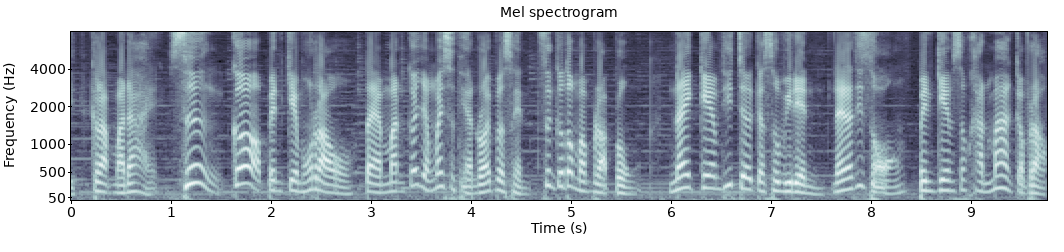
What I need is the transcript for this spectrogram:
4กลับมาได้ ซึ่งก็เป็นเกมของเรา แต่มันก็ยังไม่เสถียรร้อยเปอร์เซ็นต์ซึ่งก็ต้องมาปรับปรุง ในเกมที่เจอกับสวีเดน ในนัดที่ 2 เป็นเกมสำคัญมากกับเรา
